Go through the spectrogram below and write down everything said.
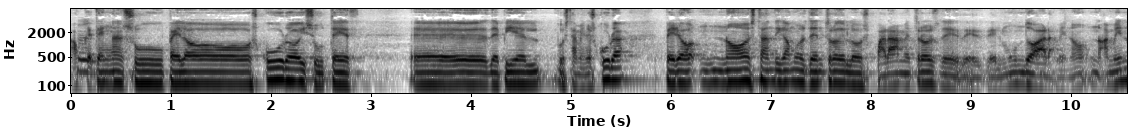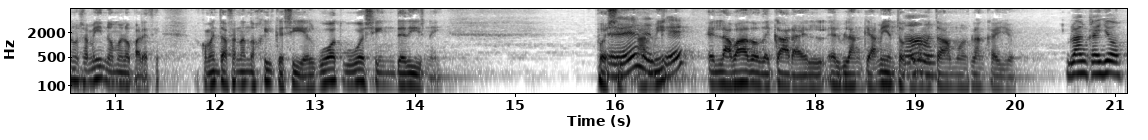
Aunque Mm. tengan su pelo oscuro y su tez eh, de piel pues también oscura, pero no están, digamos, dentro de los parámetros de- de- del mundo árabe, ¿no? A menos a mí no me lo parece. Comenta Fernando Gil que sí, el what washing de Disney. Pues sí, ¿Eh? a ¿El mí qué? el lavado de cara, el, el blanqueamiento que Ah. comentábamos Blanca y yo. Blanca y yo.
